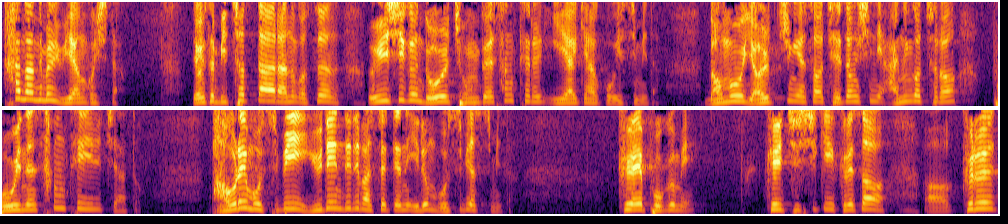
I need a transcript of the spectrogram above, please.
하나님을 위한 것이다. 여기서 미쳤다라는 것은 의식을 놓을 정도의 상태를 이야기하고 있습니다. 너무 열중해서 제정신이 아닌 것처럼 보이는 상태일지라도 바울의 모습이 유대인들이 봤을 때는 이런 모습이었습니다. 그의 복음이 그의 지식이 그래서 어, 그를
